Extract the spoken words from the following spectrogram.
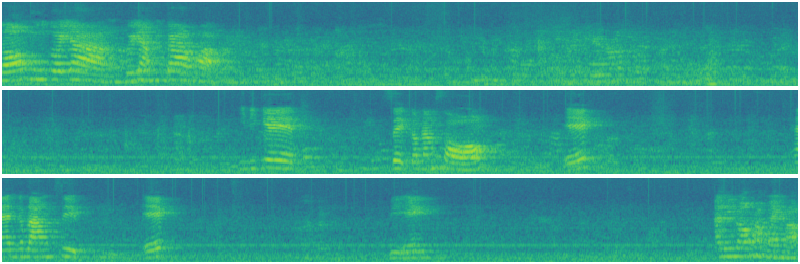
น้องดูตัวอย่างตัวอย่างที่เก้าค่ะ อินดิเกตเศษกำลังสอง x แทนกำลังสิบ x dx นี้น้องทำไงคะ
